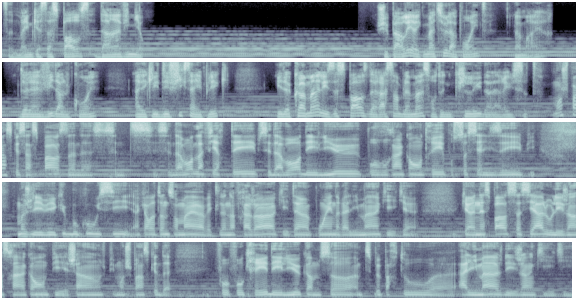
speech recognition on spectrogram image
C'est de même que ça se passe dans Avignon. J'ai parlé avec Mathieu Lapointe, le maire, de la vie dans le coin, avec les défis que ça implique, et de comment les espaces de rassemblement sont une clé dans la réussite. Moi, je pense que ça se passe, c'est d'avoir de la fierté, c'est d'avoir des lieux pour rencontrer, pour socialiser. Puis moi, je l'ai vécu beaucoup ici à Carleton-sur-Mer avec le naufrageur, qui était un point de ralliement, qui, qui, a, un espace social où les gens se rencontrent puis échangent. Puis moi, je pense que faut, créer des lieux comme ça un petit peu partout, euh, à l'image des gens qui qui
